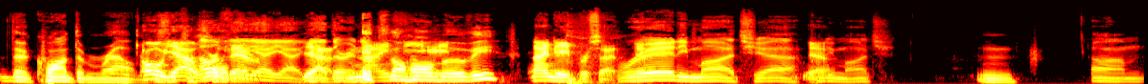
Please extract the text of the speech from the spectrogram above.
the, quantum realm. Oh yeah, we're whole- there. yeah, yeah, yeah, they're in It's the whole movie. Ninety-eight percent. Pretty much, yeah, Yeah. pretty much. Mm. Um,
